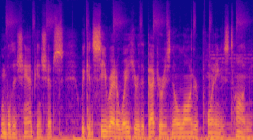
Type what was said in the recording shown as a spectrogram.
Wimbledon Championships, we can see right away here that Becker is no longer pointing his tongue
